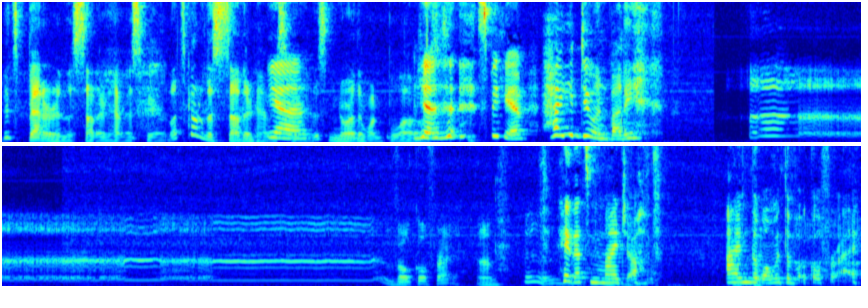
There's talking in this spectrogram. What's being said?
It's better in the southern hemisphere. Let's go to the southern hemisphere. Yeah. This northern one blows. Yeah. Speaking of, how you doing, buddy? Uh, vocal fry. Um, eh. Hey, that's my job. I'm the one with the vocal fry.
